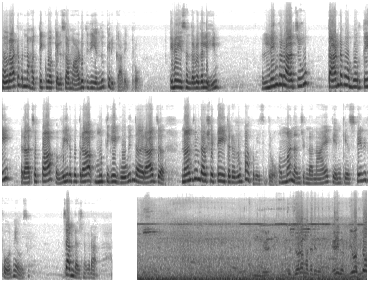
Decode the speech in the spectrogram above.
ಹೋರಾಟವನ್ನ ಹತ್ತಿಕ್ಕುವ ಕೆಲಸ ಮಾಡುತ್ತಿದೆ ಎಂದು ಕಿರಿಕಾಡಿದ್ರು ಇನ್ನು ಈ ಸಂದರ್ಭದಲ್ಲಿ ಲಿಂಗರಾಜು, ತಾಂಡವ ಮೂರ್ತಿ, ರಾಜಪ್ಪ, ವೀರಭದ್ರ ಮುತ್ತಿಗೆ ಗೋವಿಂದ ರಾಜ್, ನಂಜುಂಡ ಶೆಟ್ಟಿ ಇತರರು ಭಾಗವಹಿಸಿದ್ರು ಹೊಮ್ಮ Nanjunda Nayak, NKS TV four news, Chamarajanagar. ಇವತ್ತು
